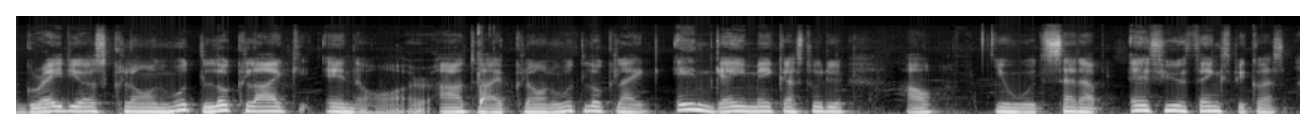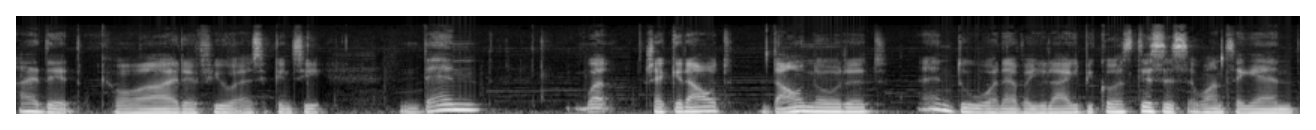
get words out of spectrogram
Gradius clone would look like in or R-Type clone would look like in Game Maker Studio how you would set up a few things because I did quite a few as you can see. Then well check it out download it and do whatever you like because this is once again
